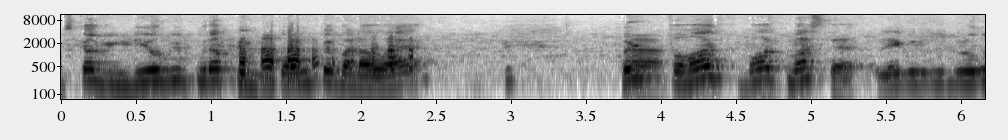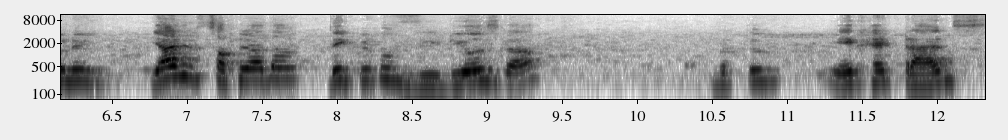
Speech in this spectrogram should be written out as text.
उसका वीडियो भी पूरा पिंग पोंग पे बना हुआ है। बट हाँ। बहुत बहुत मस्त है। लेकिन उन लोगों ने यार सबसे ज़्यादा देख मेरे को वीडियोस का मतलब एक है ट्रांस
